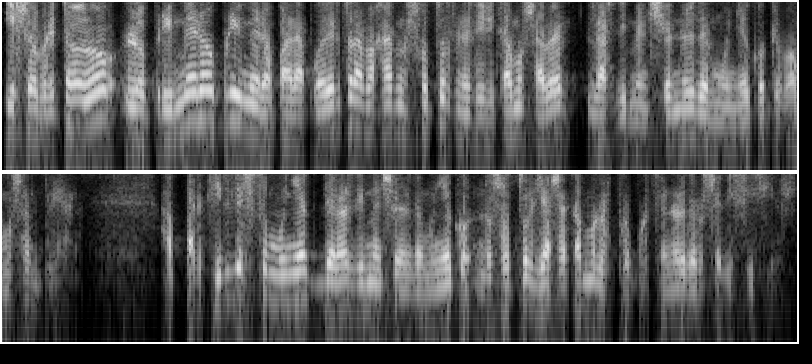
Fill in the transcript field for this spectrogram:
y sobre todo, lo primero, primero, para poder trabajar nosotros necesitamos saber las dimensiones del muñeco que vamos a emplear. A partir de este muñeco, de las dimensiones del muñeco, nosotros ya sacamos las proporciones de los edificios.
